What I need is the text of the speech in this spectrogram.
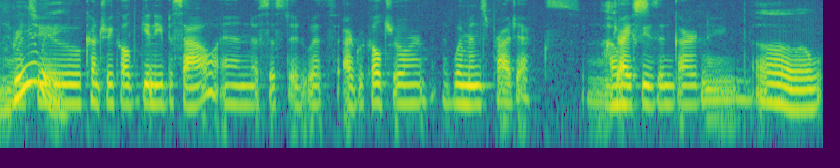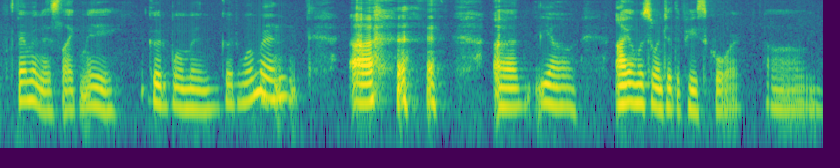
I went to a country called Guinea-Bissau and assisted with agricultural women's projects, uh, dry season gardening. Oh, a feminist like me. Good woman, good woman. uh, uh, yeah, I almost went to the Peace Corps, um,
